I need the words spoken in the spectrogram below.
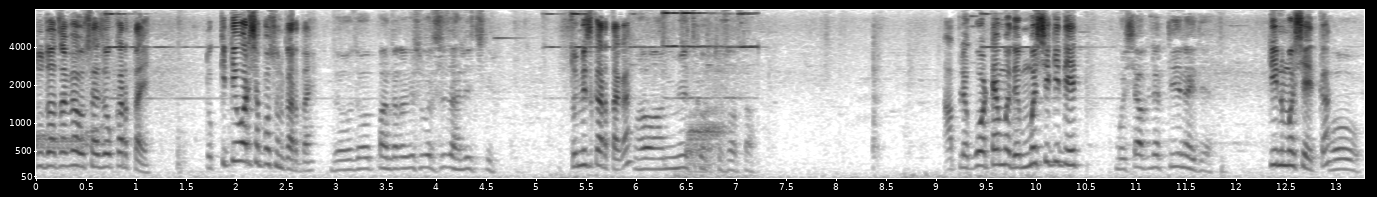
दुधाचा व्यवसाय जो करताय तो किती वर्षापासून करताय? जवळजवळ पंधरा वीस वर्ष झालीच की. तुम्हीच करता का? हो आम्ही मीच करतो स्वतः. आपल्या गोट्यामध्ये म्हशी किती आहेत? म्हशी आपल्या तीन आहेत. तीन म्हशी आहेत का? हो.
